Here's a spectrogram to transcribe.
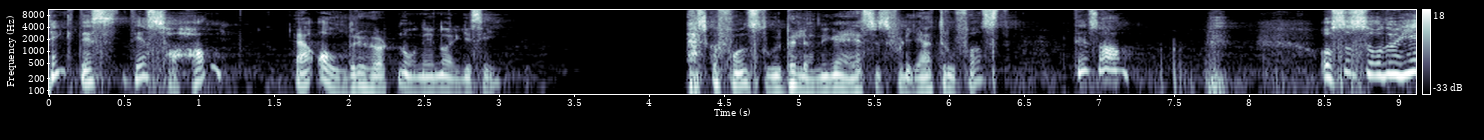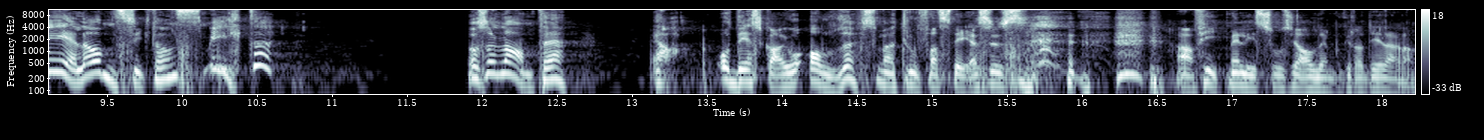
Tenk, det, det sa han. Jeg har aldri hørt noen i Norge si. Jeg skal få en stor belønning av Jesus fordi jeg er trofast. Det sa han. Og så så du hele ansiktet hans smilte. Og så la han til Ja, og det skal jo alle som er trofaste Jesus. Han fikk med litt sosialdemokrati der, da.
